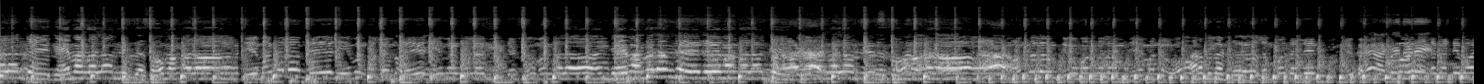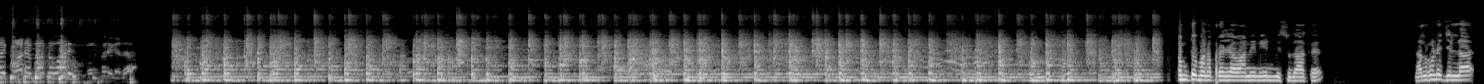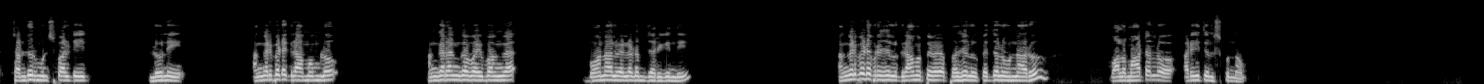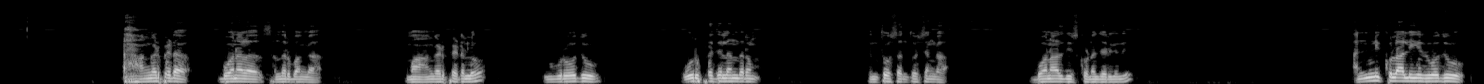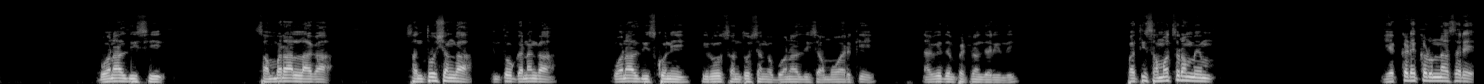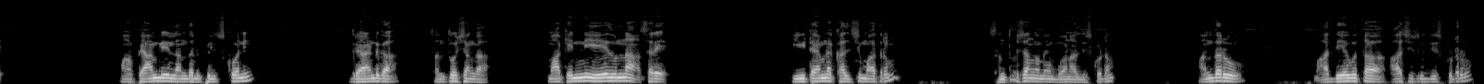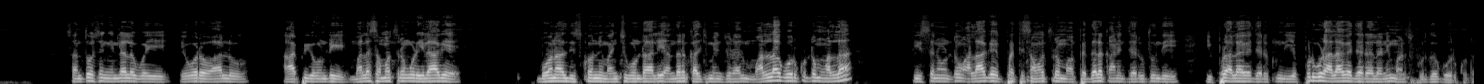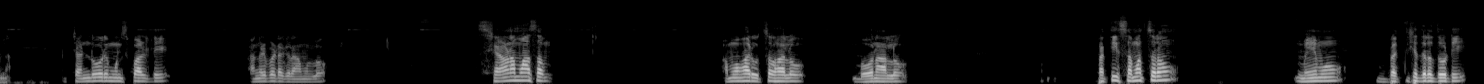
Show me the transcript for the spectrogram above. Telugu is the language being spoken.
మంగళం జయ జయ మంగళం నిత్య సోమంగళం. జయ మంగళం జయ జయ మంగళం జయ జయ మంగళం నిత్య శుభమంగళం జయ మంగళం జయ జయ మంగళం జయ జయ మంగళం నిత్య సోమంగళం. మంగళం శివ మంగళం జయ మంగళం. లంపదల్లే కంటే వారి కాడబాక వారి కదా వెల్కమ్ టు మన ప్రజావాణి నేను మీ సుధాకర్. నల్గొండ జిల్లా చండూరు మున్సిపాలిటీలోని అంగడిపేట గ్రామంలో అంగరంగ వైభవంగా బోనాలు వెళ్ళడం జరిగింది. అంగడిపేట ప్రజలు గ్రామ ప్రజలు పెద్దలు ఉన్నారు. వాళ్ళ మాటల్లో అడిగి తెలుసుకుందాం. అంగడిపేట బోనాల సందర్భంగా మా అంగడిపేటలో ఈ రోజు ఊరు ప్రజలందరం ఎంతో సంతోషంగా బోనాలు తీసుకోవడం జరిగింది. అన్ని కులాలు ఈరోజు బోనాలు తీసి సంబరాల్లాగా సంతోషంగా ఎంతో ఘనంగా బోనాలు తీసుకొని ఈరోజు సంతోషంగా బోనాలు తీసి అమ్మవారికి నైవేద్యం పెట్టడం జరిగింది. ప్రతి సంవత్సరం మేము ఎక్కడెక్కడున్నా సరే మా ఫ్యామిలీలందరిని పిలుచుకొని గ్రాండ్గా సంతోషంగా మాకెన్ని ఏది ఉన్నా సరే ఈ టైంలో కలిసి మాత్రం సంతోషంగా మేము బోనాలు తీసుకుంటాం అందరూ మా దేవత ఆశీస్సులు తీసుకుంటారు. సంతోషంగా ఇళ్ళలో పోయి ఎవరు వాళ్ళు హ్యాపీగా ఉండి మళ్ళీ సంవత్సరం కూడా ఇలాగే బోనాలు తీసుకొని మంచిగా ఉండాలి అందరం కలిసి ఉండాలి మళ్ళీ కోరుకుంటాం మళ్ళీ తీస్తూనే ఉంటాం. అలాగే ప్రతి సంవత్సరం మా పెద్దల కానీ జరుగుతుంది ఇప్పుడు అలాగే జరుగుతుంది ఎప్పుడు కూడా అలాగే జరగాలని మనస్ఫూర్తిగా కోరుకుంటున్నాం. చండూరు మున్సిపాలిటీ అంగడిపేట గ్రామంలో శ్రావణ మాసం అమ్మవారి ఉత్సవాలు బోనాలు. ప్రతి సంవత్సరం మేము భక్తి శ్రద్ధలతోటి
